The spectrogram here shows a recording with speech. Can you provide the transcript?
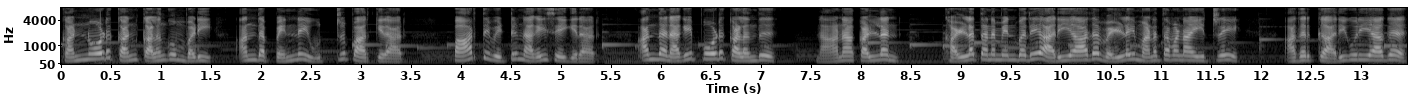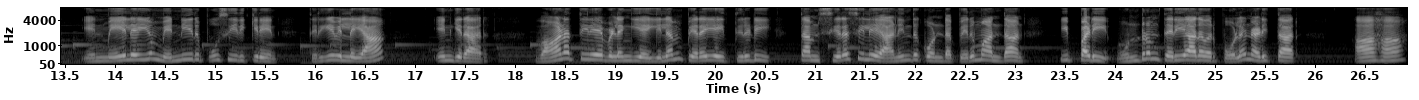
கண்ணோடு கண் கலங்கும்படி அந்த பெண்ணை உற்று பார்க்கிறார். பார்த்துவிட்டு நகை செய்கிறார். அந்த நகைப்போடு கலந்து நானா கள்ளன்? கள்ளத்தனம் என்பதே அறியாத வெள்ளை மனத்தவனாயிற்றே. அதற்கு அறிகுறியாக என் மேலேயும் வெந்நீர் பூசியிருக்கிறேன். தெரியவில்லையா? என்கிறார். வானத்திலே விளங்கிய இளம் பிறையை திருடி தம் சிரசிலே அணிந்து கொண்ட பெருமான்தான் இப்படி ஒன்றும் தெரியாதவர் போல நடித்தார். ஆஹா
